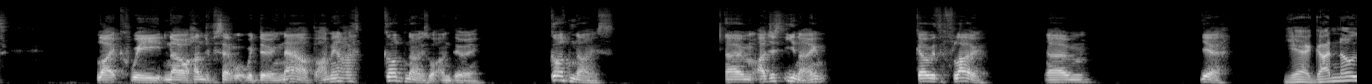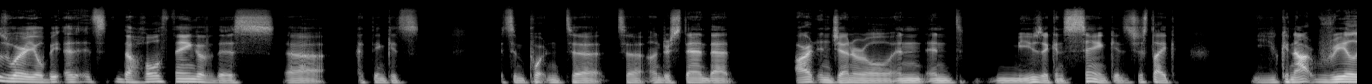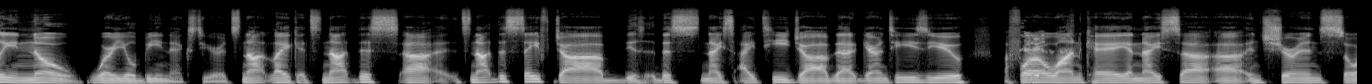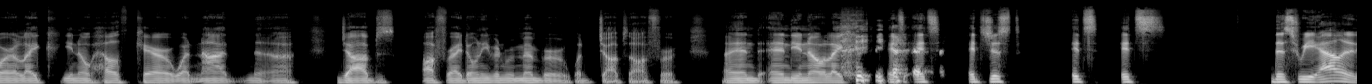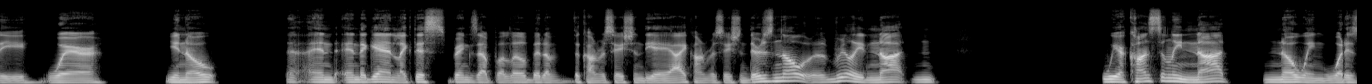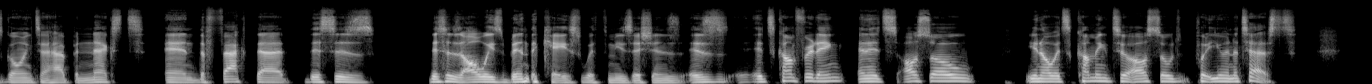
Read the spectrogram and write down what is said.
like we know 100% what we're doing now. But I mean, I, God knows what I'm doing. God knows. Um, I just, you know, go with the flow. Um, yeah, yeah, God knows where you'll be. It's the whole thing of this. Uh, I think it's it's important to to understand that art in general and and music and sync. It's just like you cannot really know where you'll be next year. It's not like it's not this uh it's not this safe job, this this nice IT job that guarantees you a 401k, a nice uh, uh, insurance or like, you know, health care or whatnot. Uh, jobs offer. I don't even remember what jobs offer. And, and, you know, like yeah. it's, it's, it's just, it's, it's this reality where, you know, and and again like this brings up a little bit of the conversation the ai conversation there's no really not we are constantly not knowing what is going to happen next. And the fact that this is this has always been the case with musicians is it's comforting. And it's also you know it's coming to also put you in a test.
